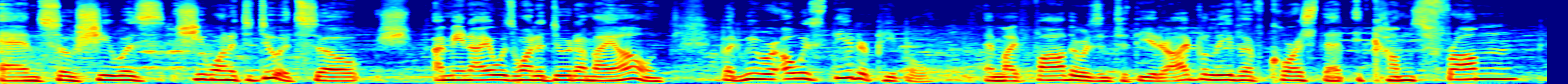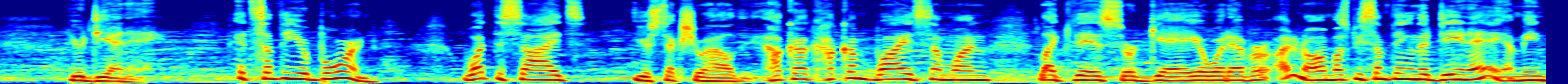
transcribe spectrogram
And so she was she wanted to do it. So she, I mean, I always wanted to do it on my own, but we were always theater people. And my father was into theater. I believe of course that it comes from your DNA. It's something you're born. What decides your sexuality? How, how, how come, why is someone like this or gay or whatever? I don't know. It must be something in their DNA. I mean,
